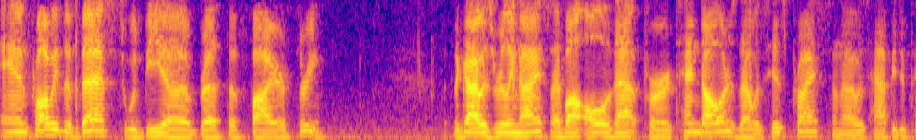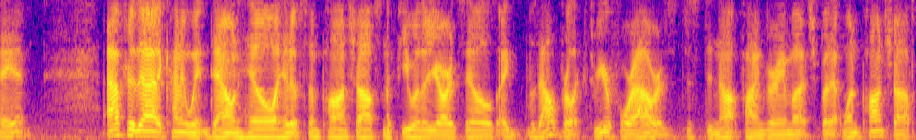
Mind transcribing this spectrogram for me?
and probably the best would be a uh, Breath of Fire 3. The guy was really nice. I bought all of that for $10. That was his price, and I was happy to pay it. After that, it kind of went downhill. I hit up some pawn shops and a few other yard sales. I was out for like three or four hours, just did not find very much. But at one pawn shop,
